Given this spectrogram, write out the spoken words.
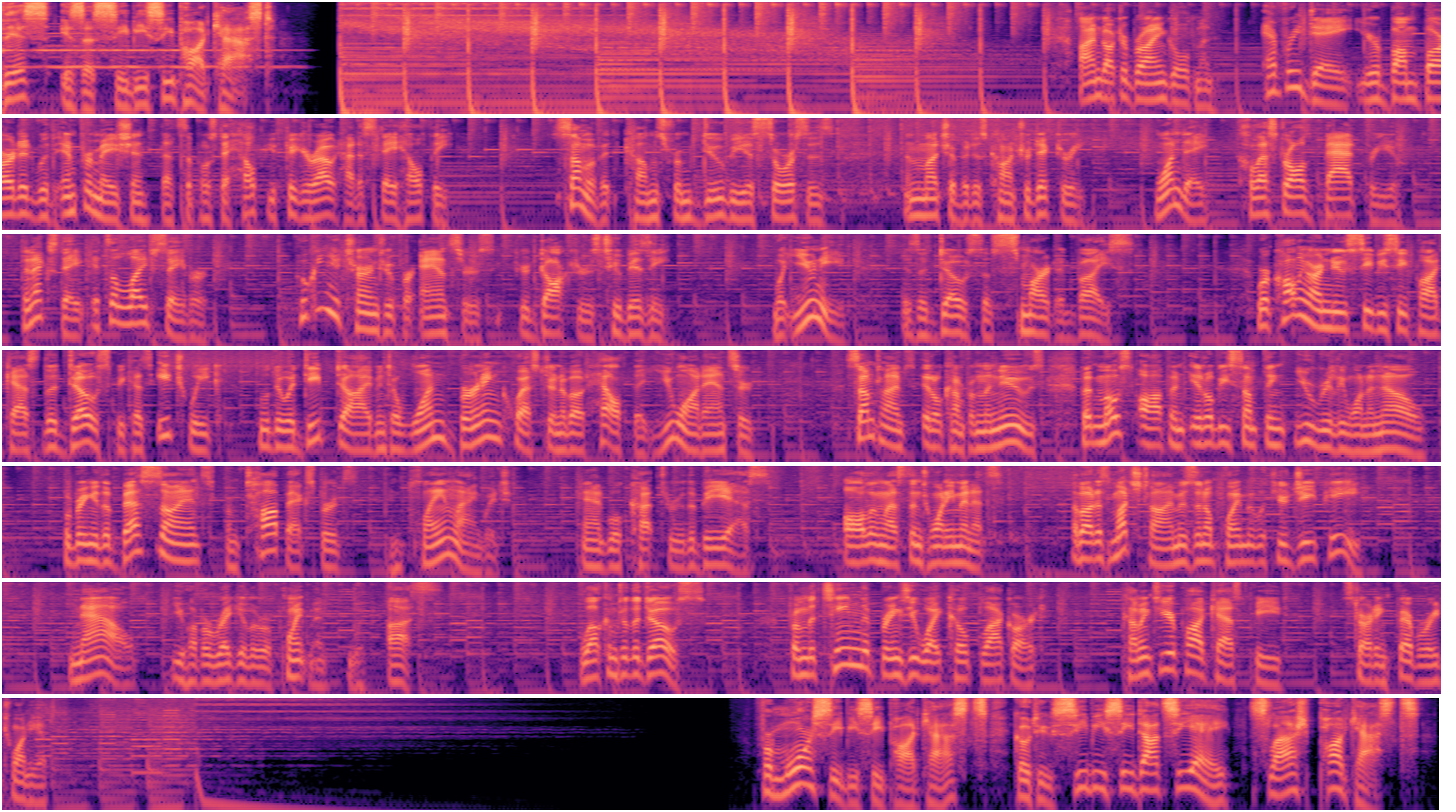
This is a CBC podcast. I'm Dr. Brian Goldman. Every day, you're bombarded with information that's supposed to help you figure out how to stay healthy. Some of it comes from dubious sources, and much of it is contradictory. One day, cholesterol is bad for you. The next day, it's a lifesaver. Who can you turn to for answers if your doctor is too busy? What you need is a dose of smart advice. We're calling our new CBC podcast The Dose because each week we'll do a deep dive into one burning question about health that you want answered. Sometimes it'll come from the news, but most often it'll be something you really want to know. We'll bring you the best science from top experts in plain language, and we'll cut through the BS. All in less than 20 minutes. About as much time as an appointment with your GP. Now you have a regular appointment with us. Welcome to The Dose from the team that brings you White Coat Black Art, coming to your podcast feed starting February 20th. For more CBC podcasts, go to cbc.ca slash podcasts.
